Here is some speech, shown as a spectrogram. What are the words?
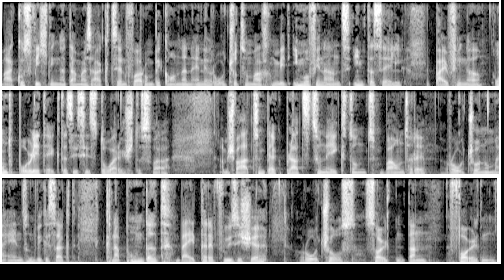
Markus Wichtinger, damals Aktienforum, begonnen, eine Roadshow zu machen mit Immofinanz, Intercell, Balfinger und Polytech. Das ist historisch. Das war am Schwarzenbergplatz zunächst und war unsere Roadshow Nummer eins Und wie gesagt, knapp 100 weitere physische Roadshows sollten dann folgen.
